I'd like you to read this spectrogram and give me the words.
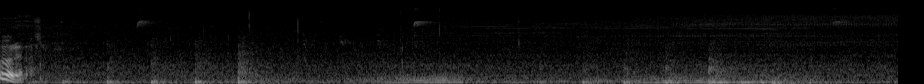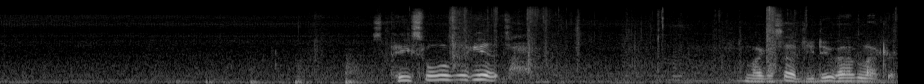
Look at this. As peaceful as it gets. Like I said, you do have electric.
